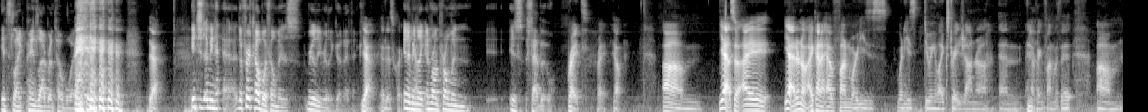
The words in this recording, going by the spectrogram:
it's like Pan's Labyrinth Hellboy. yeah, it's just I mean the first Hellboy film is really really good. I think. yeah, it is quick. And I mean Yeah. like and Ron Perlman is Fabu. Right, right, yeah. Um, yeah, so I, yeah, I don't know. I kind of have fun where he's when he's doing like straight genre and Yeah. having fun with it. Um,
